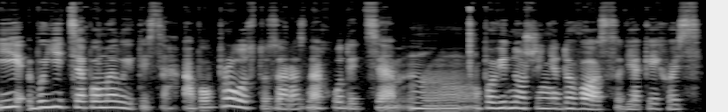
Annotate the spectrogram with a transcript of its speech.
і боїться помилитися. Або просто зараз знаходиться по відношенню до вас в якихось,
